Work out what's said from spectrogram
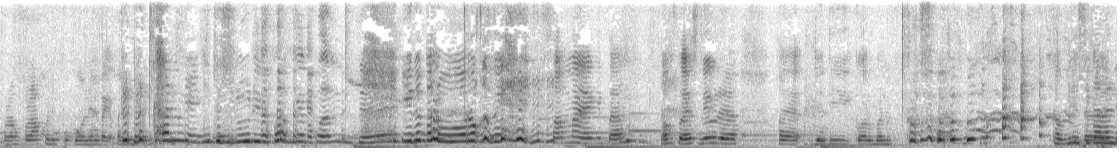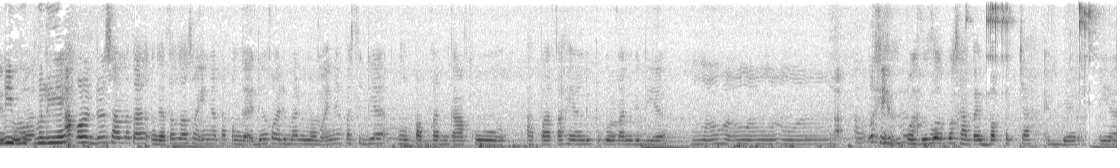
Pulang-pulang aku dipukulin pakai pendek kan kayak gitu. Dulu dipakai pendek itu terburuk sih. Sama ya kita. Waktu SD udah kayak jadi korban gak bisa sih kalian dipukul ya? Aku dulu sama nggak tahu langsung ingat apa enggak dia kalau di mana mamanya pasti dia ngungkapkan ke aku apakah yang dipukulkan ke dia. A- aku juga waktu itu apa? Sampai bak pecah ember. Iya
